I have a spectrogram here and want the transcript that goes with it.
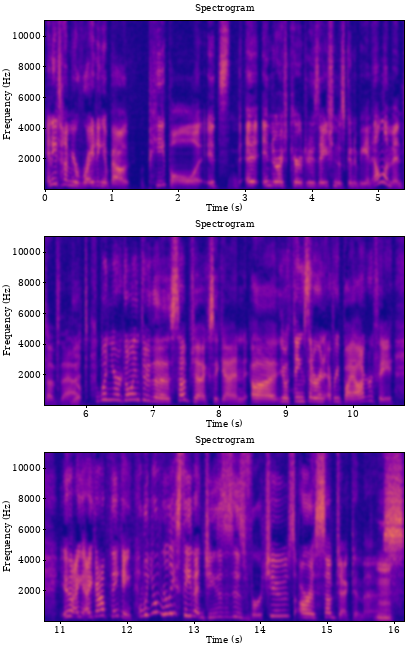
anytime you're writing about people, it's uh, indirect characterization is going to be an element of that. When you're going through the subjects again, uh, you know things that are in every biography, you know, I, I got thinking, would you really say that Jesus's virtues are a subject in this?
